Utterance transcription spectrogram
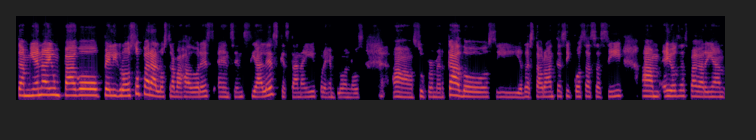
También hay un pago peligroso para los trabajadores esenciales que están ahí, por ejemplo, en los uh, supermercados y restaurantes y cosas así. Um, ellos les pagarían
